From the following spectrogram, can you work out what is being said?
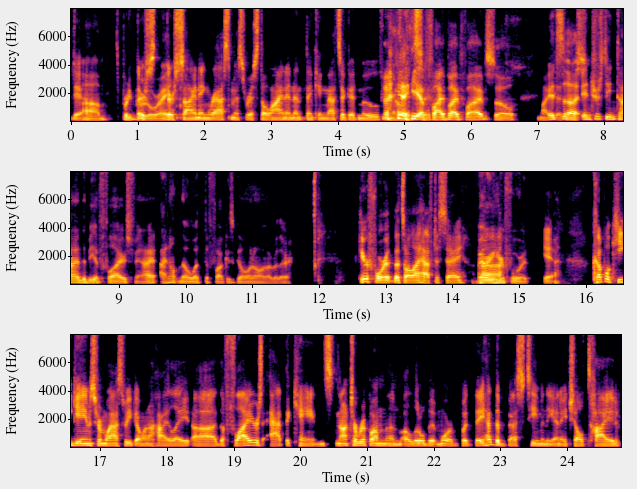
Yeah. Um, it's pretty brutal, they're, right? They're signing Rasmus Ristolainen and thinking that's a good move. You know, yeah, five by five. So it's an interesting time to be a Flyers fan. I, I don't know what the fuck is going on over there here for it. That's all I have to say. Very uh, here for it. Yeah. A couple key games from last week I want to highlight. Uh, the Flyers at the Canes, not to rip on them a little bit more, but they had the best team in the NHL tied,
